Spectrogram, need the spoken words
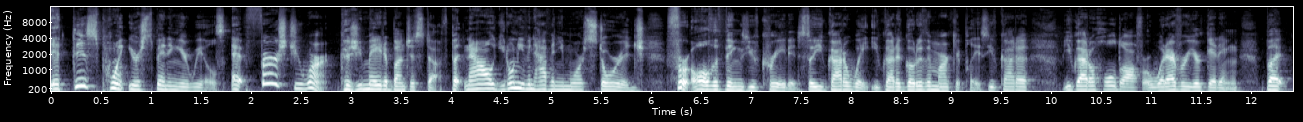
at this point you're spinning your wheels. At first you weren't because you made a bunch of stuff, but now you don't even have any more storage for all the things you've created. So you've got to wait. You've got to go to the marketplace. You've got to you've got to hold off or whatever you're getting. But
